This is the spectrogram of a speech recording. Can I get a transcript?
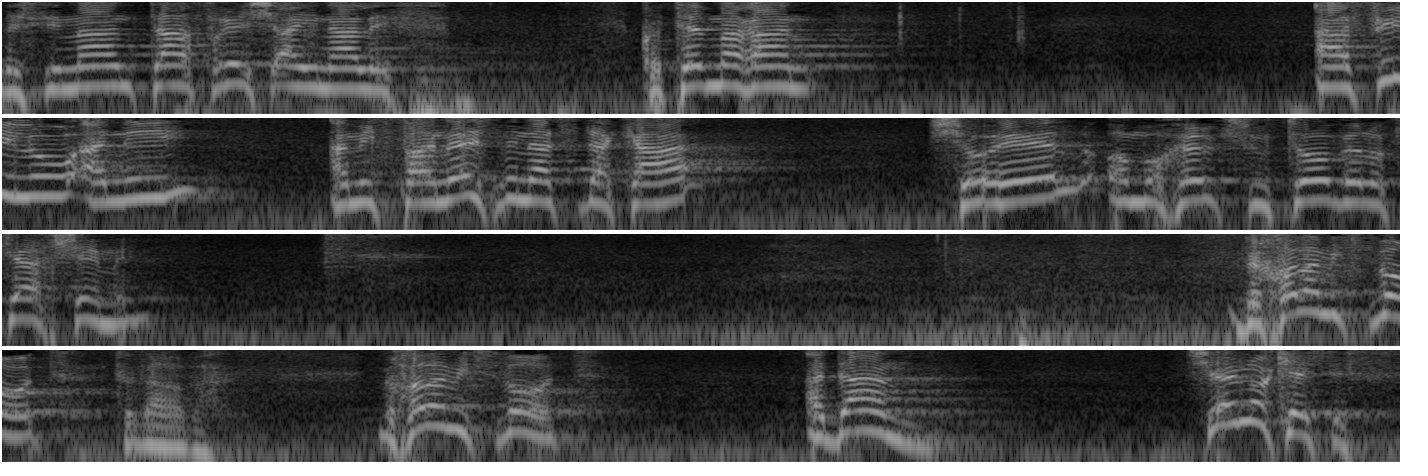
בסימן תרע"א, כותב מרן, אפילו אני המתפרנס מן הצדקה שואל או מוכר כסותו ולוקח שמן. בכל המצוות, תודה רבה, בכל המצוות, אדם שאין לו כסף,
